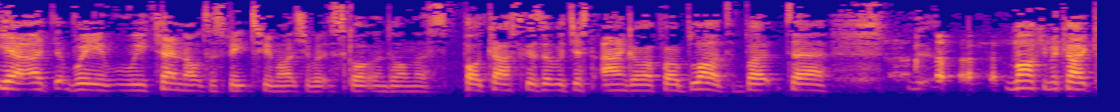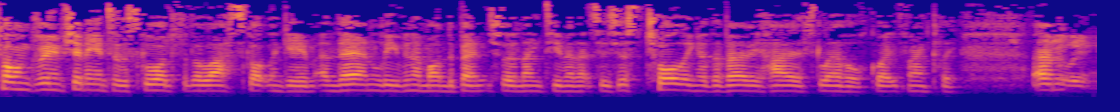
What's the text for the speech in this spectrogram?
Yeah, I, we we tend not to speak too much about Scotland on this podcast because it would just anger up our blood. But uh, Malky Mackay calling Graeme Shinnie into the squad for the last Scotland game and then leaving him on the bench for the 90 minutes is just trolling at the very highest level, quite frankly. Um, really?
